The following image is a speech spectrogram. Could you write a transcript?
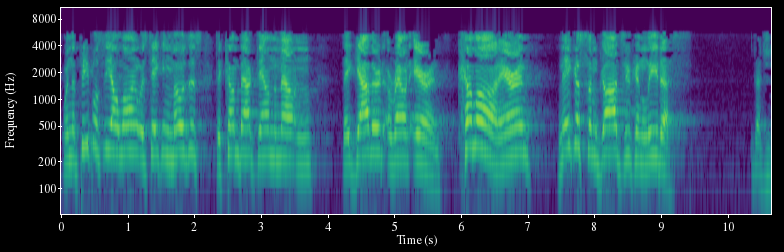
When the people see how long it was taking Moses to come back down the mountain, they gathered around Aaron. Come on, Aaron. Make us some gods who can lead us. That just,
